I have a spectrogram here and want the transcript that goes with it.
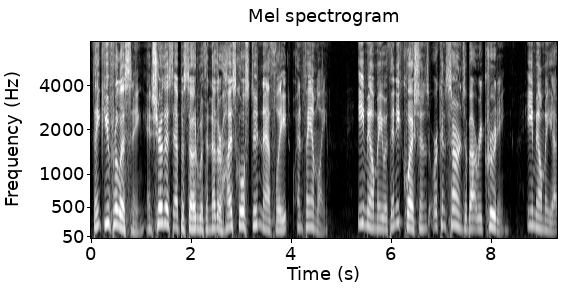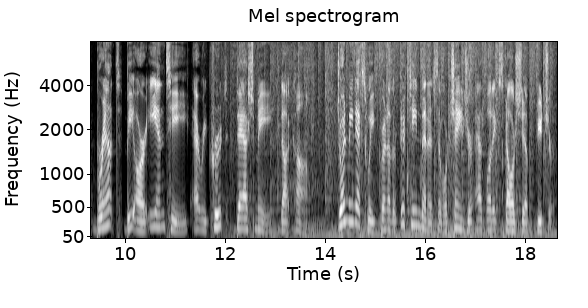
Thank you for listening and share this episode with another high school student athlete and family. Email me with any questions or concerns about recruiting. Email me at brent, B-R-E-N-T, at recruit-me.com. Join me next week for another 15 minutes that will change your athletic scholarship future.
